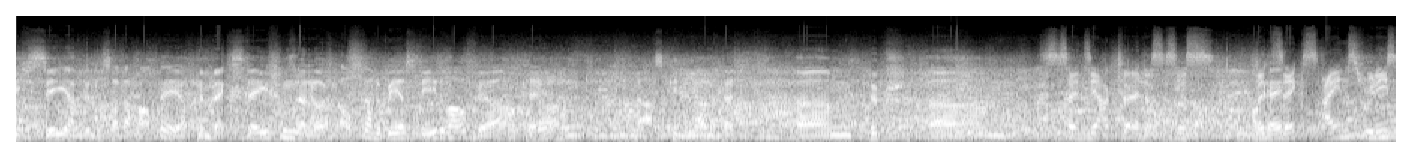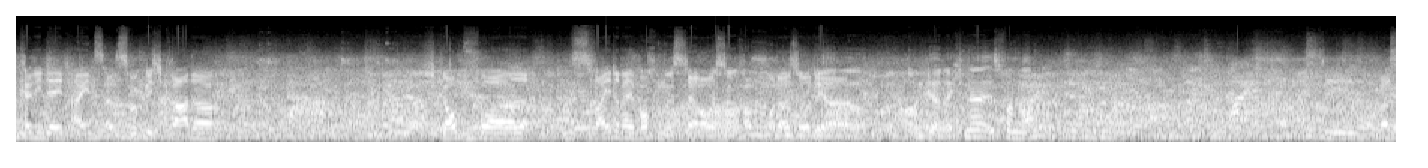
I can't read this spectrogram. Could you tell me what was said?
Ich sehe, ihr habt interessante Hardware, ihr habt eine Backstation, da läuft auch gerade BSD drauf, ja, okay. Ja. Und eine ASCII Neon Cat. Ähm, hübsch. Ähm, Das ist ein sehr aktuelles. Das ist mit Okay. 6.1 Release Candidate 1. Also es ist wirklich gerade, ich glaube vor zwei, drei Wochen ist der rausgekommen oder so. Der, ja, und der Rechner ist von wann? was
